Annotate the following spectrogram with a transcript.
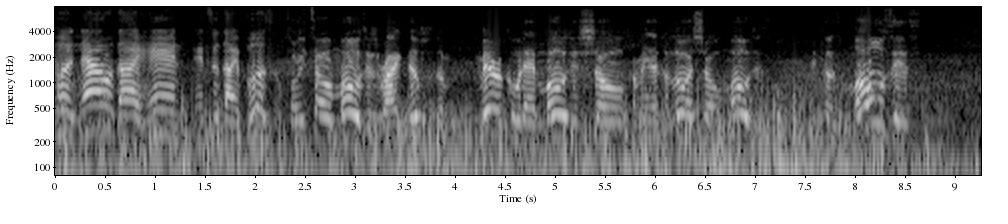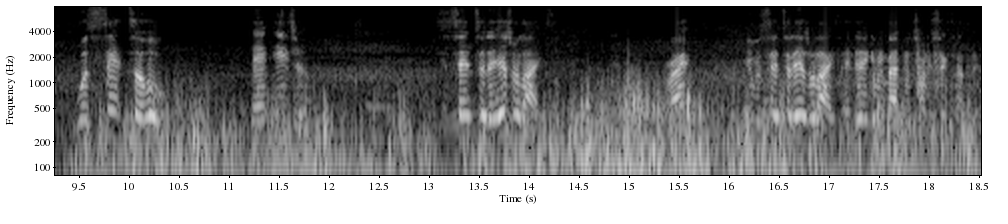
Put now thy hand into thy bosom. So he told Moses, right? This was the miracle that Moses showed, I mean, that the Lord showed Moses because Moses was sent to who? In Egypt. Sent to the Israelites. Right? He was sent to the Israelites. And then give me Matthew 26 after this.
